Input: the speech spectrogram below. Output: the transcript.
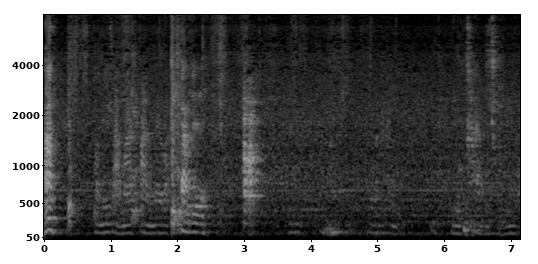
ฮะตอนนี้สามารถตั้งได้ปะตั้งได้เลยว่าให้ยกข้างไม่ไหว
